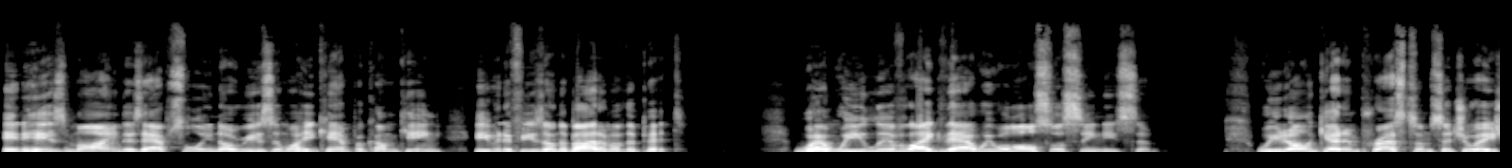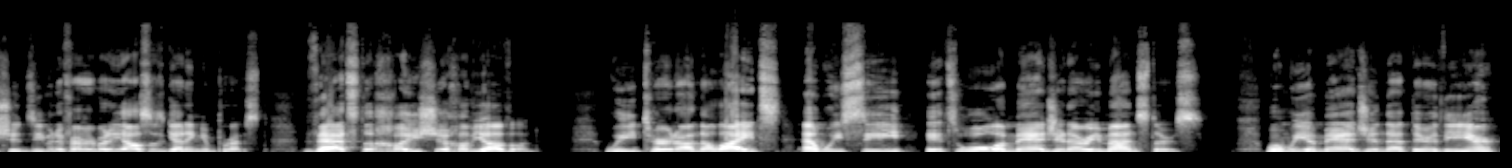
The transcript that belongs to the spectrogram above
In his mind, there's absolutely no reason why he can't become king, even if he's on the bottom of the pit. When we live like that, we will also see Nisim. We don't get impressed from situations, even if everybody else is getting impressed. That's the chayshich of Yavan. We turn on the lights and we see it's all imaginary monsters. When we imagine that they're there,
